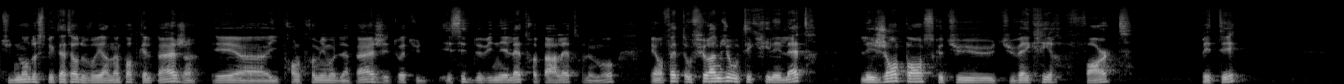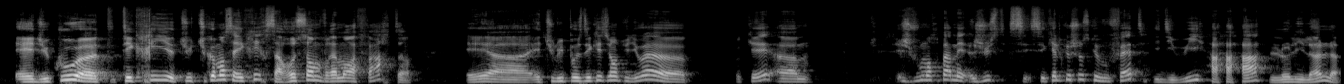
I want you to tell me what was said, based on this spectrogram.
tu demandes au spectateur d'ouvrir n'importe quelle page et euh, il prend le premier mot de la page et toi tu essaies de deviner lettre par lettre le mot. Et en fait, au fur et à mesure où tu écris les lettres, les gens pensent que tu, tu vas écrire fart, pété. Et du coup, euh, t'écris, tu, tu commences à écrire, ça ressemble vraiment à fart. Et, et tu lui poses des questions, tu dis ouais, ok. je vous montre pas, mais juste, c'est quelque chose que vous faites? Il dit oui, ha ha, lolilol.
